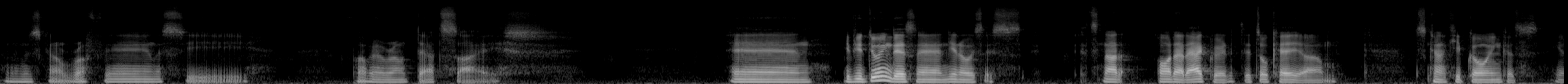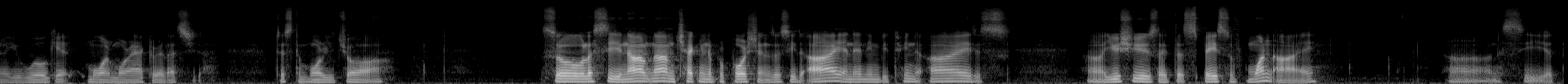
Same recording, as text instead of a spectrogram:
And I'm just going to rough in, let's see, probably around that size. And if you're doing this and, you know, it's, it's, it's not all that accurate, it's, it's okay. Um, just kind of keep going because, you know, you will get more and more accurate as you, just the more you draw. So let's see, now, now I'm checking the proportions. Let's see the eye and then in between the eyes, it's uh, usually it's like the space of one eye. Uh, let's see it.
